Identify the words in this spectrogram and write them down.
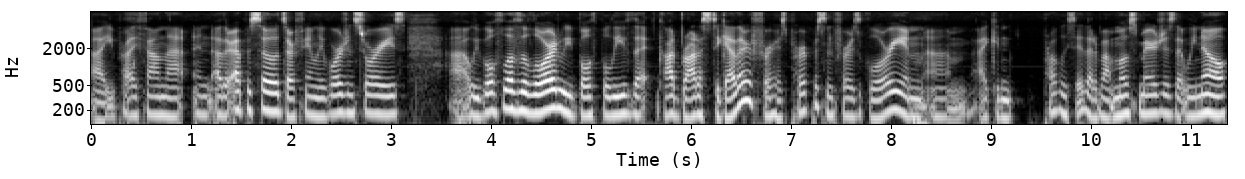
Uh, you probably found that in other episodes, our family of origin stories. Uh, we both love the Lord. We both believe that God brought us together for His purpose and for His glory. And um, I can probably say that about most marriages that we know.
